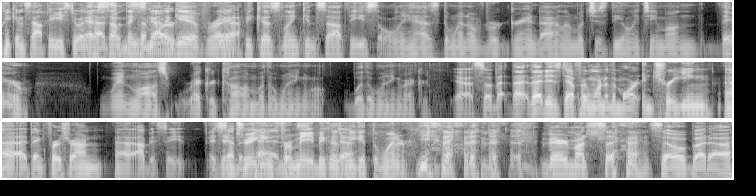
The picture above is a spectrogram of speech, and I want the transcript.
Lincoln Southeast, who has Yeah, had some something's got to give, right? Yeah. Because Lincoln Southeast only has the win over Grand Island, which is the only team on their win loss record column with a winning with a winning record. Yeah, so that, that that is definitely one of the more intriguing. Uh, I think first round, uh, obviously, It's 7-10, intriguing for me because yeah. we get the winner. Yeah, very much so. But uh,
